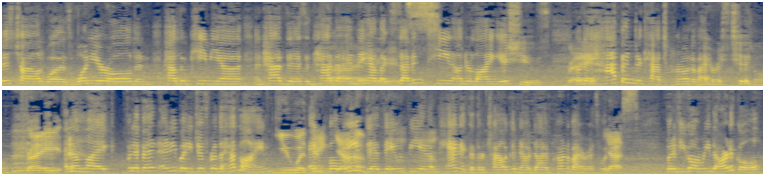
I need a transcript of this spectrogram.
this child was one year old and had leukemia and had this and had that, and they had like 17 underlying issues, but they happened to catch coronavirus too. Right. And I'm like, but if anybody just read the headline you would and think, believed yeah. it, they would be in a mm-hmm. panic that their child could now die of coronavirus. Yes. But if you go and read the article,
